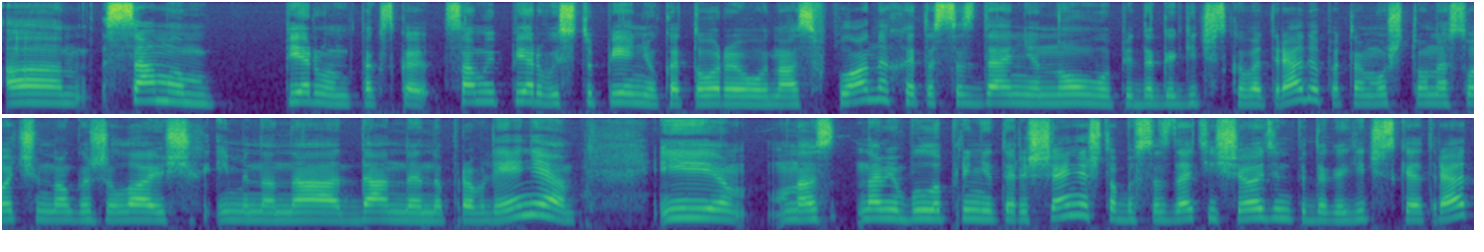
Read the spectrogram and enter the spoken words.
А, Самым первым, так сказать, самой первой ступенью, которая у нас в планах, это создание нового педагогического отряда, потому что у нас очень много желающих именно на данное направление. И у нас, нами было принято решение, чтобы создать еще один педагогический отряд.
